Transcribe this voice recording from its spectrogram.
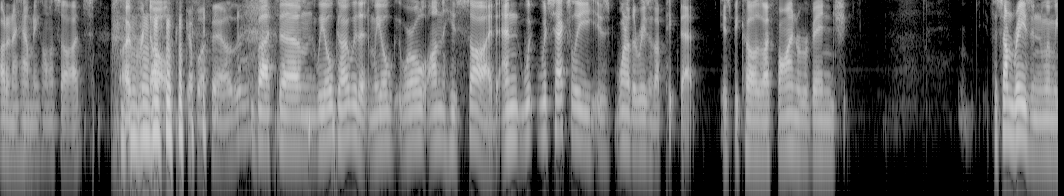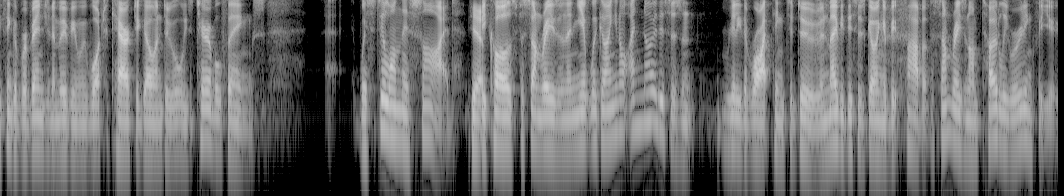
I don't know how many homicides over a dog. A couple of thousand. But um, we all go with it, and we all we're all on his side, and w- which actually is one of the reasons I picked that is because I find revenge. For some reason, when we think of revenge in a movie and we watch a character go and do all these terrible things, we're still on their side Yeah. because for some reason, and yet we're going, you know, I know this isn't really the right thing to do, and maybe this is going a bit far, but for some reason, I'm totally rooting for you.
